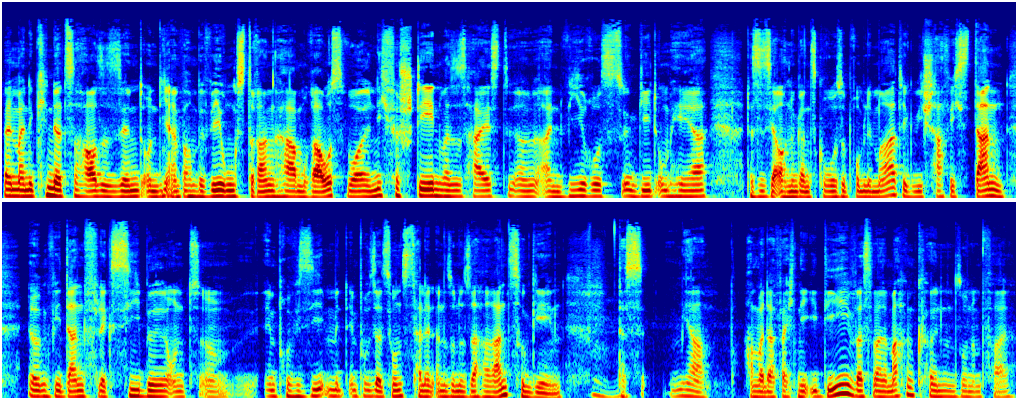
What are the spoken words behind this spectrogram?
wenn meine Kinder zu Hause sind und die einfach einen Bewegungsdrang haben, raus wollen, nicht verstehen, was es heißt, äh, ein Virus geht umher. Das ist ja auch eine ganz große Problematik. Wie schaffe ich es dann, irgendwie dann flexibel und ähm, improvisi mit Improvisationstalent an so eine Sache ranzugehen? Mhm. Das, ja, haben wir da vielleicht eine Idee, was wir machen können in so einem Fall?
